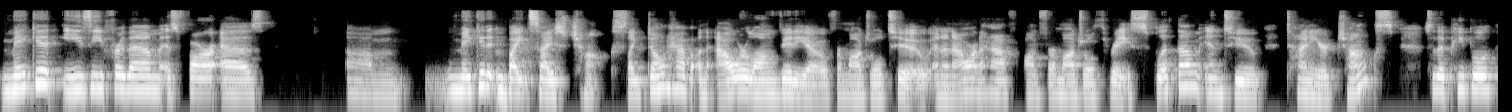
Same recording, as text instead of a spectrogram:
make it easy for them as far as um, make it in bite-sized chunks. Like don't have an hour long video for module two and an hour and a half on for module three. Split them into tinier chunks so that people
